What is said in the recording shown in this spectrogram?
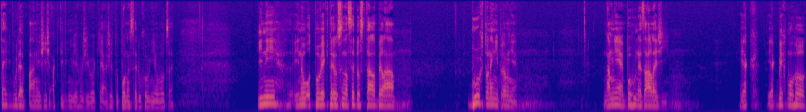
teď bude Pán Ježíš aktivní v jeho životě a že to ponese duchovní ovoce. Jiný, jinou odpověď, kterou jsem zase dostal, byla Bůh to není pro mě. Na mě Bohu nezáleží. Jak, jak bych mohl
